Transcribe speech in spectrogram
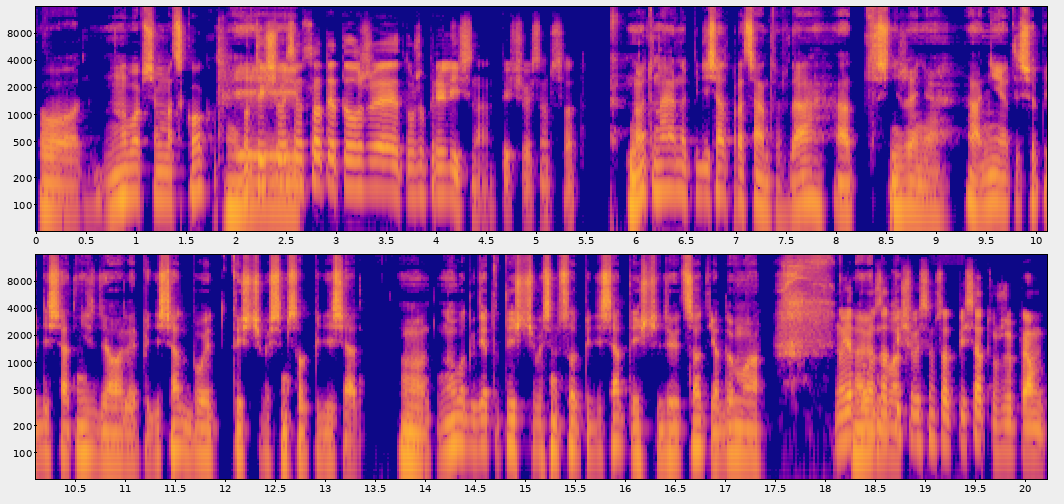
Вот. Ну, в общем, отскок. Ну, и- 1800 это уже, это уже прилично, 1800. Ну, это, наверное, 50%, да, от снижения. А, нет, еще 50 не сделали. 50 будет 1850. Вот. Ну, вот где-то 1850-1900, я думаю, Ну, я Наверно, думаю, за ладно. 1850 уже прям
